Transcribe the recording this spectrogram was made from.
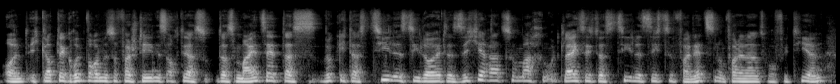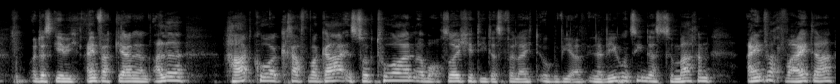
Und ich glaube, der Grund, warum wir so verstehen, ist auch das, das Mindset, dass wirklich das Ziel ist, die Leute sicherer zu machen und gleichzeitig das Ziel ist, sich zu vernetzen und voneinander zu profitieren. Und das gebe ich einfach gerne an alle Hardcore Kraft Maga Instruktoren, aber auch solche, die das vielleicht irgendwie in Erwägung ziehen, das zu machen einfach weiter,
